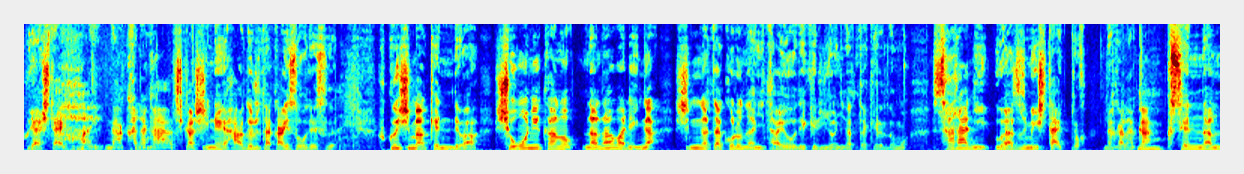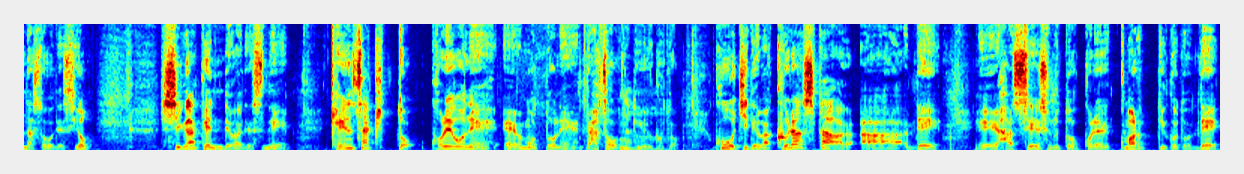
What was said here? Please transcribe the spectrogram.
増やしたい、はいなかなかしかしね、ハードル高いそうです。福島県では小児科の7割が新型コロナに対応できるようになったけれども、さらに上積みしたいと、なかなか苦戦なんだそうですよ。滋賀県ではですね、検査キット、これをね、えーもっとね、出そうということ。高知ではクラスターで、えー発生するとこれ困るっていうことで、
